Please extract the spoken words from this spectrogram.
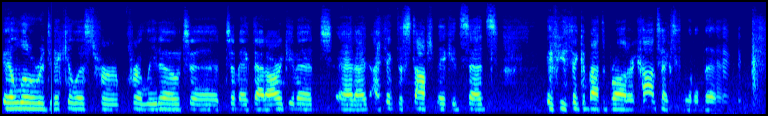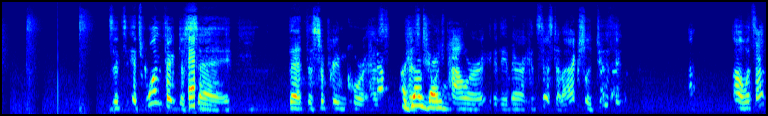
it a little ridiculous for, for Alito to, to make that argument. And I, I think this stops making sense if you think about the broader context a little bit. It's, it's one thing to say that the Supreme Court has, has too much power in the American system. I actually do think. Oh, what's that?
